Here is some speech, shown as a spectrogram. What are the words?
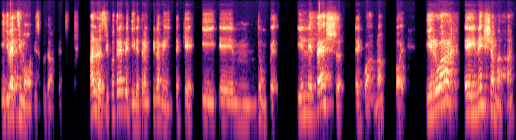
in diversi modi, scusate. Allora si potrebbe dire tranquillamente che i, ehm, dunque, il Nefesh è qua, no? Poi il Ruach e il Neshama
